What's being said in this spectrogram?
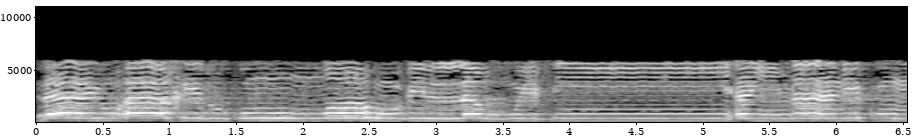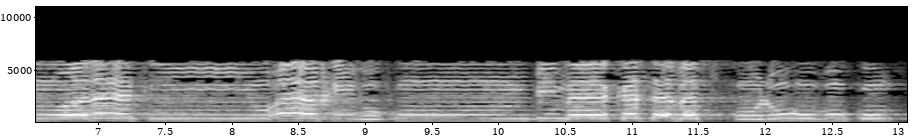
لا يؤاخذكم الله باللغو في أيمانكم ولكن يؤاخذكم بما كسبت قلوبكم.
